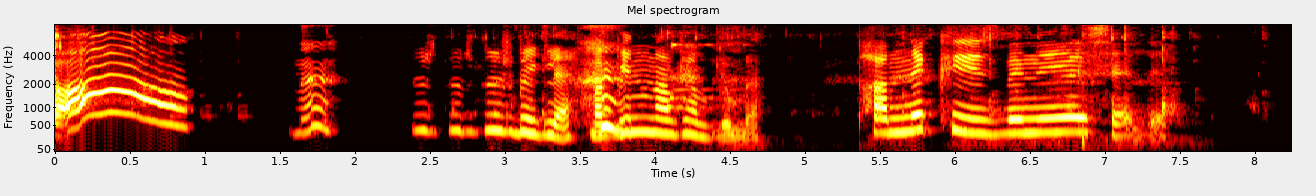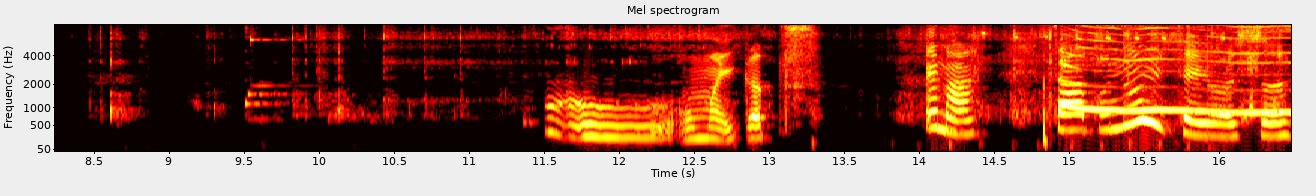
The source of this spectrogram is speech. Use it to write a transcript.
Aa! Ne? Dur dur dur bekle. Bak benim ne yapacağımı biliyorum ben. Pamne kız beni yeşerdi. Oh my god. Hemen sen bunu mu seviyorsun?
